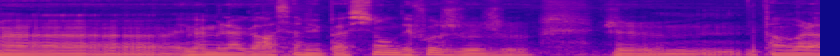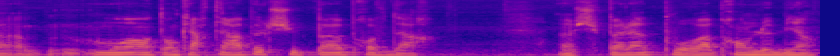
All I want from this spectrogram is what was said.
Euh, même là grâce à mes patients, des fois, je, je, je enfin voilà, moi en tant qu'art thérapeute, je suis pas prof d'art. Euh, je suis pas là pour apprendre le bien.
